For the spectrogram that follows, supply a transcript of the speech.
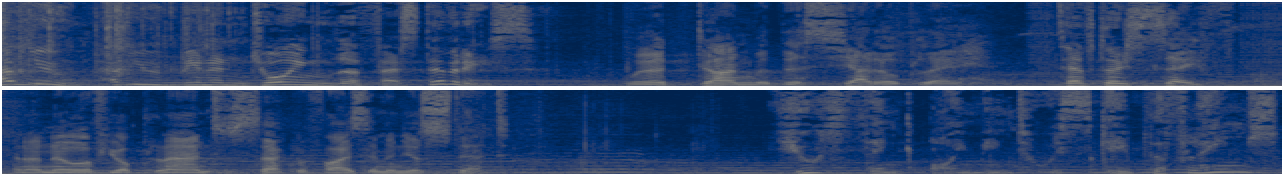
Have you, have you been enjoying the festivities? We're done with this shadow play. Tewdwr's safe, and I know of your plan to sacrifice him in your stead. You think I mean to escape the flames?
